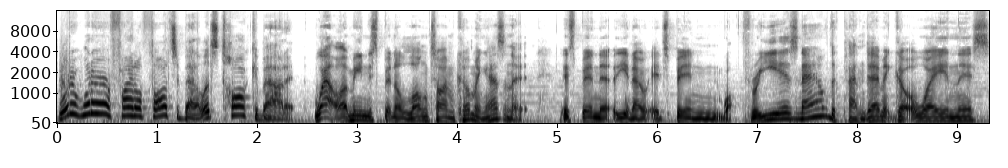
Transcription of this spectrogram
what are what are our final thoughts about it? Let's talk about it. Well, I mean, it's been a long time coming, hasn't it? It's been, uh, you know, it's been what three years now. The pandemic got away in this.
